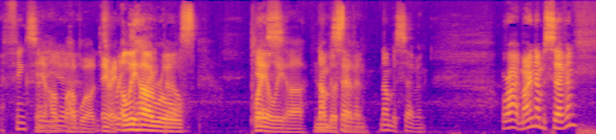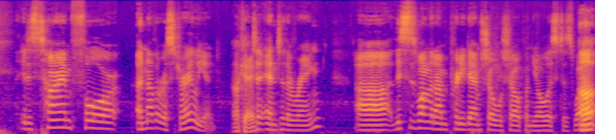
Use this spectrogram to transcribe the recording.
I think so. in your hub, yeah. hub world. It's Anyway, Olija rules. Bell. Play Yes. Olija number, seven. Number seven. All right, my number seven. It is time for another Australian Okay. to enter the ring. Uh, this is one that I'm pretty damn sure will show up on your list as well. Uh,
